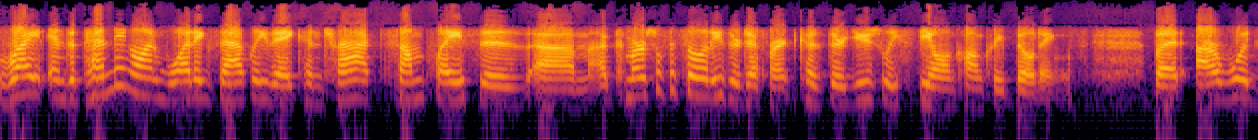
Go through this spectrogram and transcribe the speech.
Right, and depending on what exactly they contract, some places, um, uh, commercial facilities are different because they're usually steel and concrete buildings. But our wood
